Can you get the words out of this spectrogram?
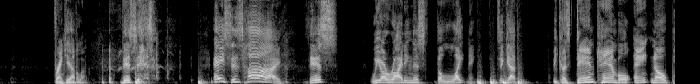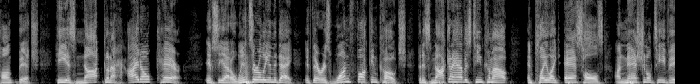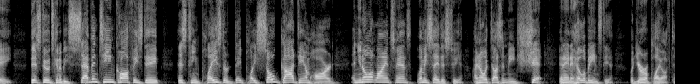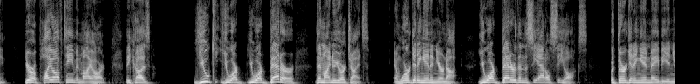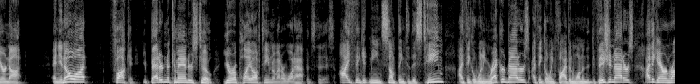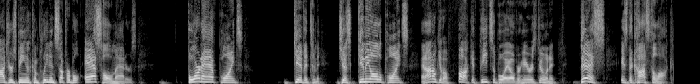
Frankie Avalon. this is Aces High. This, we are riding this, the lightning together because Dan Campbell ain't no punk bitch. He is not going to, ha- I don't care if Seattle wins early in the day. If there is one fucking coach that is not going to have his team come out and play like assholes on national TV, this dude's going to be 17 coffees deep. This team plays their, they play so goddamn hard. And you know what, Lions fans? Let me say this to you. I know it doesn't mean shit. It ain't a hill of beans to you, but you're a playoff team. You're a playoff team in my heart because you you are you are better than my New York Giants. And we're getting in and you're not. You are better than the Seattle Seahawks, but they're getting in maybe and you're not. And you know what? Fuck it. You're better than the Commanders too. You're a playoff team no matter what happens to this. I think it means something to this team. I think a winning record matters. I think going 5 and 1 in the division matters. I think Aaron Rodgers being a complete insufferable asshole matters. Four and a half points. Give it to me. Just give me all the points, and I don't give a fuck if Pizza Boy over here is doing it. This is the Costa lock.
